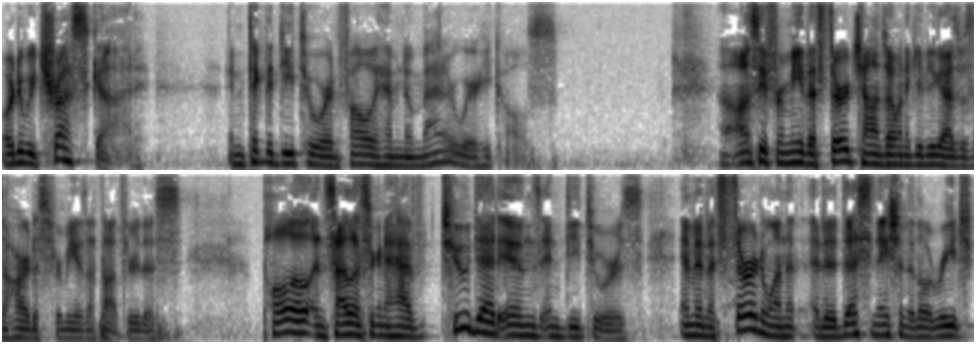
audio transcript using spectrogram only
Or do we trust God and take the detour and follow him no matter where he calls? Uh, honestly, for me, the third challenge I want to give you guys was the hardest for me as I thought through this. Paul and Silas are going to have two dead ends and detours, and then a third one at a destination that they'll reach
